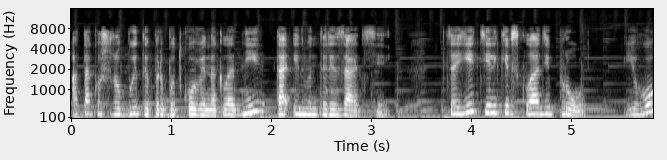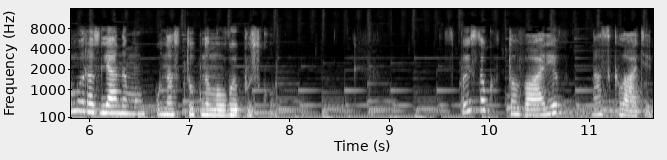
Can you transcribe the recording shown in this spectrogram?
а також робити прибуткові накладні та інвентаризації. Це є тільки в складі PRO. Його ми розглянемо у наступному випуску. Список товарів на складі.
